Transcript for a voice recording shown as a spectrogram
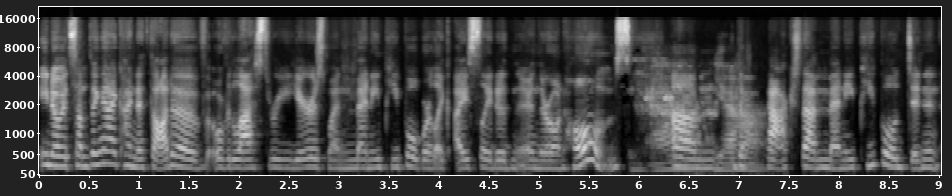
you know, it's something I kind of thought of over the last three years when many people were like isolated in their own homes. Yeah, um, yeah. The fact that many people didn't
